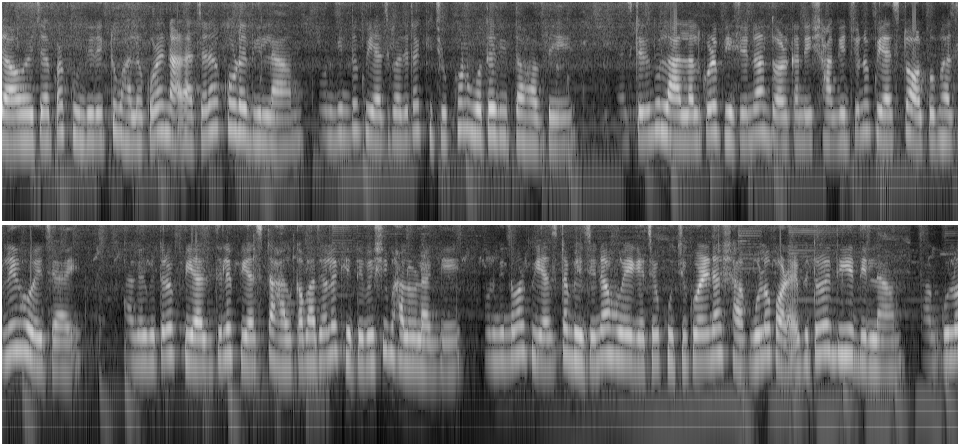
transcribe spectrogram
দেওয়া হয়ে যাওয়ার পর খুন্তিতে একটু ভালো করে নাড়াচাড়া করে দিলাম। এখন কিন্তু পেঁয়াজ ভাজাটা কিছুক্ষণ হতে দিতে হবে। পেঁয়াজটা কিন্তু লাল লাল করে ভেজে নেওয়ার দরকার নেই, শাকের জন্য পেঁয়াজটা অল্প ভাজলেই হয়ে যায়। শাকের ভিতরে পেঁয়াজ দিলে পেঁয়াজটা হালকা ভাজা হলে খেতে বেশি ভালো লাগে। এখন কিন্তু আমার পেঁয়াজটা ভেজে নেওয়া হয়ে গেছে, কুচি করে নেওয়া শাকগুলো কড়াইয়ের ভিতরে দিয়ে দিলাম। শাকগুলো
